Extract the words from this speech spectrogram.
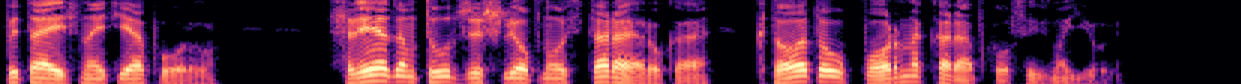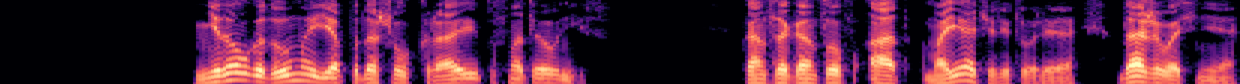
пытаясь найти опору. Следом тут же шлепнулась вторая рука. Кто-то упорно карабкался из могилы. Недолго думая, я подошел к краю и посмотрел вниз. В конце концов, ад — моя территория, даже во сне,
